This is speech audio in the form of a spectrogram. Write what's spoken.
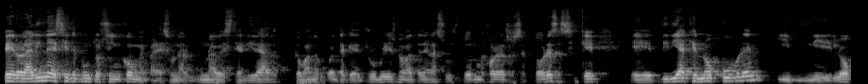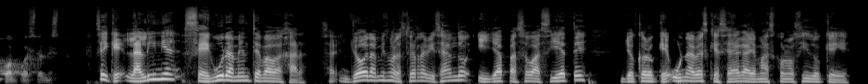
pero la línea de 7.5 me parece una, bestialidad, tomando en cuenta que Drew Brees no va a tener a sus dos mejores receptores, así que diría que no cubren y ni loco ha puesto en esto. Sí, que la línea seguramente va a bajar. yo ahora mismo la estoy revisando y ya pasó a 7. Yo creo que una vez que se haga ya más conocido que,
